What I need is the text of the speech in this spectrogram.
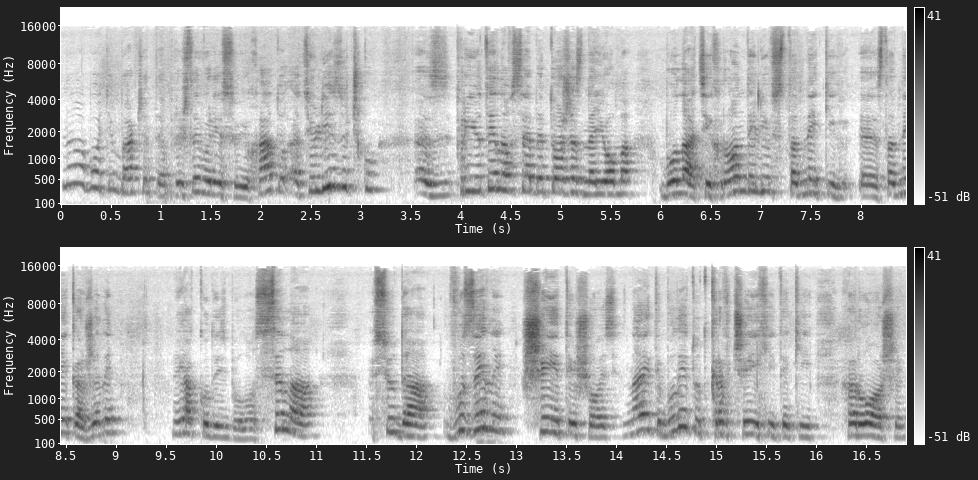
Ну, а потім, бачите, прийшли вони в свою хату, а цю лізочку е, приютила в себе теж знайома. Була цих ронделів, стадників, е, стадниках жили, ну як колись було, з села сюди, возили шити щось. Знаєте, були тут кравчихи такі хороші,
